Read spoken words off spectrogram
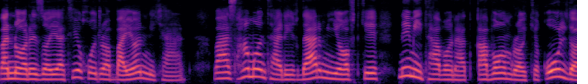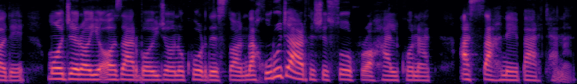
و نارضایتی خود را بیان می کرد و از همان طریق در میافت که نمی‌تواند قوام را که قول داده ماجرای آذربایجان و کردستان و خروج ارتش سرخ را حل کند از صحنه برکند.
